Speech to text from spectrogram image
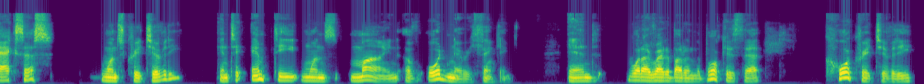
access one's creativity and to empty one's mind of ordinary thinking. And what I write about in the book is that core creativity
